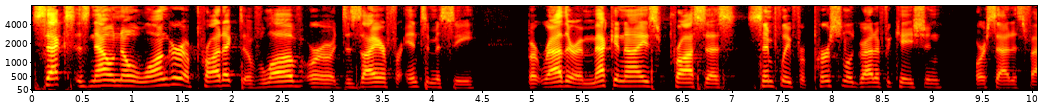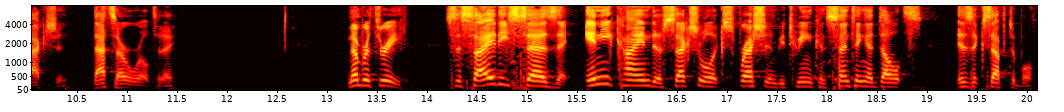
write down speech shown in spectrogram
Sex is now no longer a product of love or a desire for intimacy, but rather a mechanized process simply for personal gratification or satisfaction. That's our world today. Number three, society says that any kind of sexual expression between consenting adults is acceptable.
